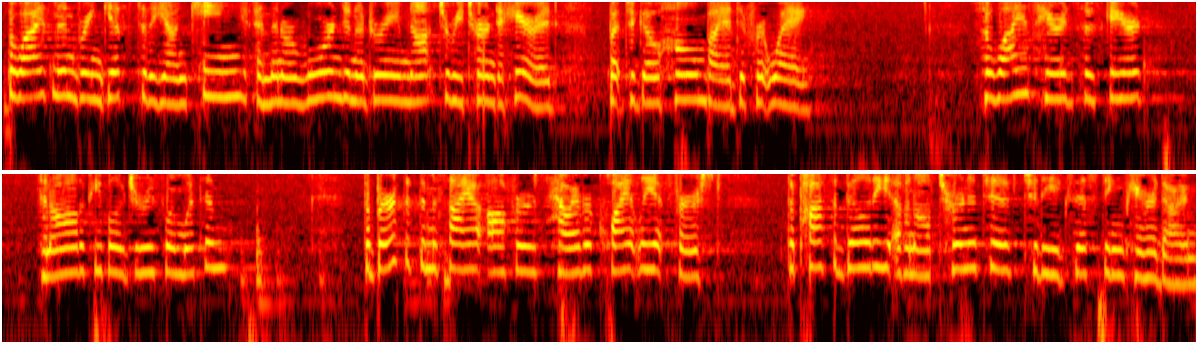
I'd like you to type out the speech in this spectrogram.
The wise men bring gifts to the young king and then are warned in a dream not to return to Herod, but to go home by a different way. So, why is Herod so scared? And all the people of Jerusalem with him? The birth of the Messiah offers, however quietly at first, the possibility of an alternative to the existing paradigm.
